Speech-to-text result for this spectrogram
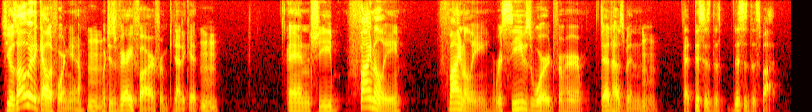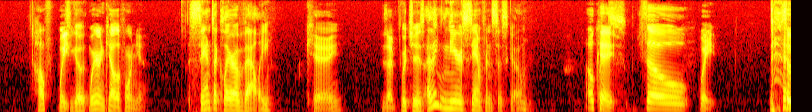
She goes all the way to California, Mm-hmm. which is very far from Connecticut. And she finally, finally receives word from her dead husband Mm-hmm. that this is the this is the spot. How? F- wait, She go- where in California? Santa Clara Valley, Okay, is that which is I think near San Francisco. okay? Let's- So wait. So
